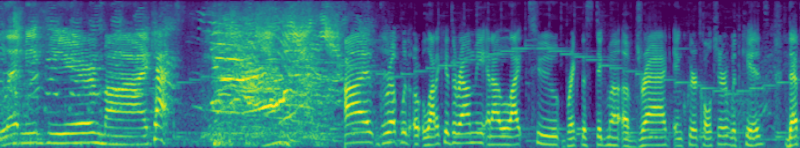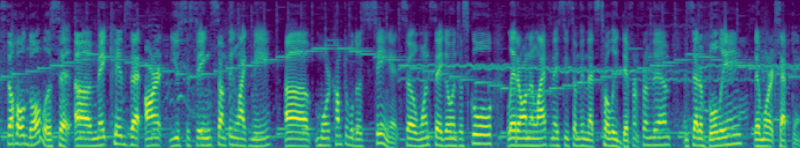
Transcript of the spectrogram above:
Let me hear my cats. I grew up with a lot of kids around me, and I like to break the stigma of drag and queer culture with kids. That's the whole goal: is to uh, make kids that aren't used to seeing something like me uh, more comfortable to seeing it. So once they go into school later on in life and they see something that's totally different from them, instead of bullying, they're more accepting.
